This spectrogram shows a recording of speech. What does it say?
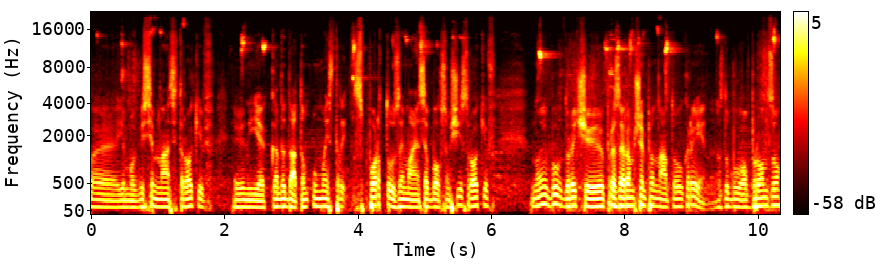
е, йому 18 років. Він є кандидатом у майстри спорту, займається боксом 6 років. Ну і був, до речі, призером чемпіонату України. Здобував бронзу.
